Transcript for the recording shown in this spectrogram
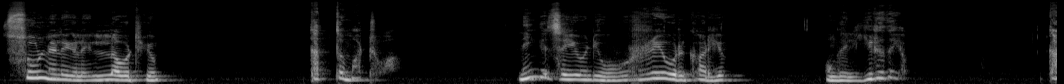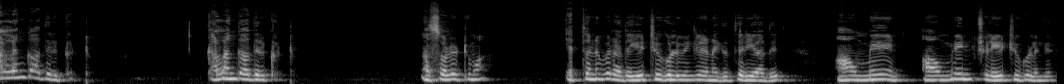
சூழ்நிலைகளை எல்லாவற்றையும் கத்த மாற்றுவா நீங்கள் செய்ய வேண்டிய ஒரே ஒரு காரியம் உங்கள் இருதயம் கலங்காதிருக்கட்டும். இருக்கட்டும் இருக்கட்டும் நான் சொல்லட்டுமா? எத்தனை பேர் அதை ஏற்றுக்கொள்வீங்களோ எனக்கு தெரியாது. ஆமேன் ஆமேன் சொல்லி ஏற்றுக்கொள்ளுங்க.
